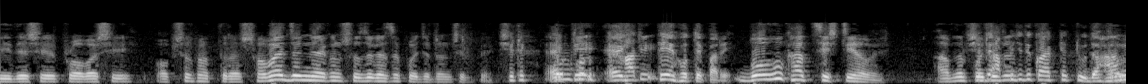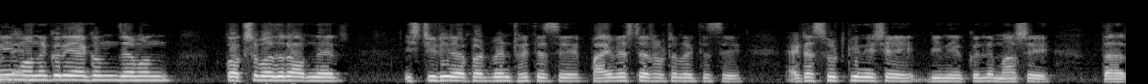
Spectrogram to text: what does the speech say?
বিদেশের প্রবাসী অবসরপ্রাপ্তরা সবার জন্য এখন সুযোগ আছে পর্যটন শিল্পে। সেটা হতে পারে? বহু খাত সৃষ্টি হবে। আপনার আপনি যদি কয়েকটা একটু উদাহরণ আমি মনে করি এখন যেমন কক্সবাজারে আপনার স্টুডিও অ্যাপার্টমেন্ট হইতেছে ফাইভ স্টার হোটেল হইতেছে একটা সুট কিনে সে বিনিয়োগ করলে মাসে তার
